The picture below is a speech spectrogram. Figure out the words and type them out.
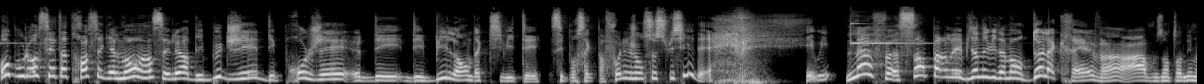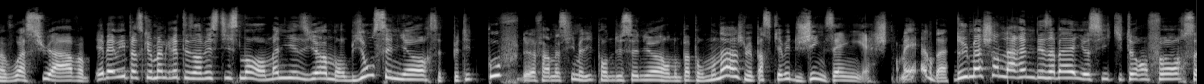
Au boulot, c'est atroce également, hein, c'est l'heure des budgets, des projets, euh, des, des bilans d'activités. C'est pour ça que parfois les gens se suicident. Eh oui. 9. Sans parler bien évidemment de la crève. Hein. Ah, vous entendez ma voix suave. Eh ben oui, parce que malgré tes investissements en magnésium, en bion senior, cette petite pouf de la pharmacie m'a dit de prendre du senior, non pas pour mon âge, mais parce qu'il y avait du ginseng. Je t'emmerde. Du machin de la reine des abeilles aussi qui te renforce.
